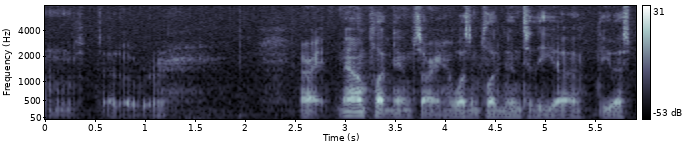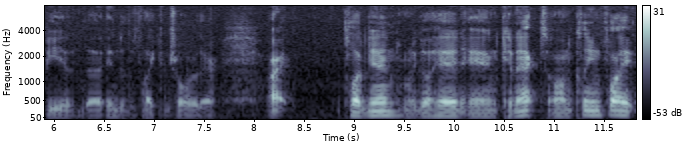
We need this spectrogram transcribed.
Flip that over. All right, now I'm plugged in. Sorry, I wasn't plugged into the, uh, the USB the, into the flight controller there. All right, plugged in. I'm going to go ahead and connect on Cleanflight.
